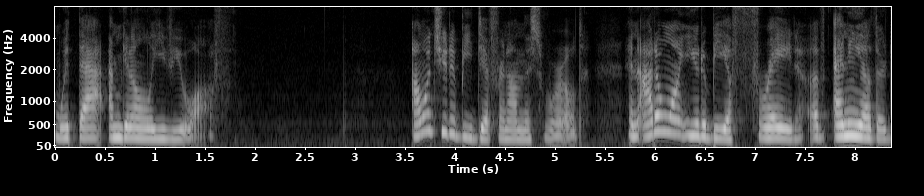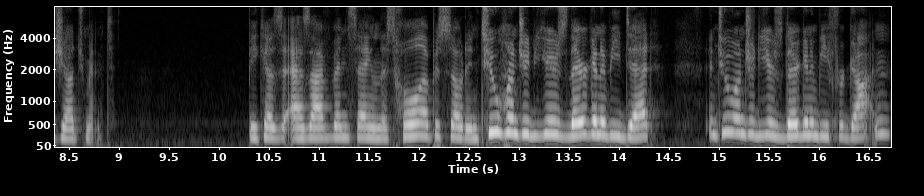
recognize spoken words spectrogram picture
with that, I'm going to leave you off. I want you to be different on this world, and I don't want you to be afraid of any other judgment. Because as I've been saying this whole episode, in 200 years, they're going to be dead. In 200 years, they're going to be forgotten.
